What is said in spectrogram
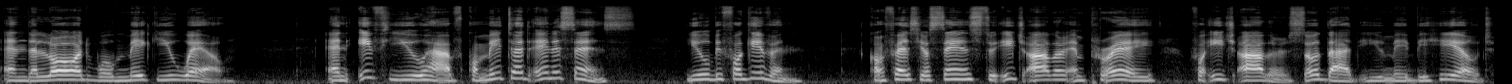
and the Lord will make you well. And if you have committed any sins, you will be forgiven. Confess your sins to each other and pray for each other so that you may be healed.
